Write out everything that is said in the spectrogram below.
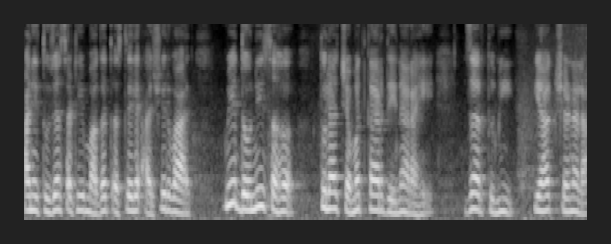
आणि तुझ्यासाठी मागत असलेले आशीर्वाद मी दोन्हीसह तुला चमत्कार देणार आहे. जर तुम्ही या क्षणाला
